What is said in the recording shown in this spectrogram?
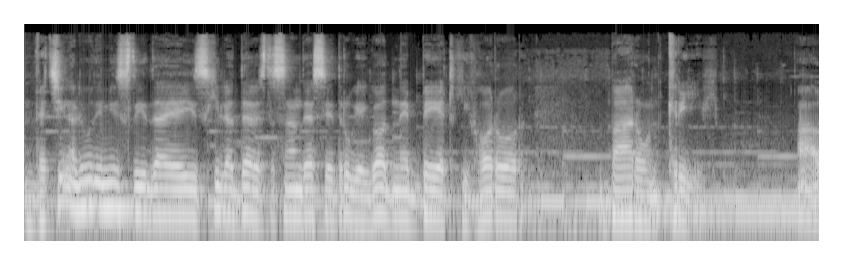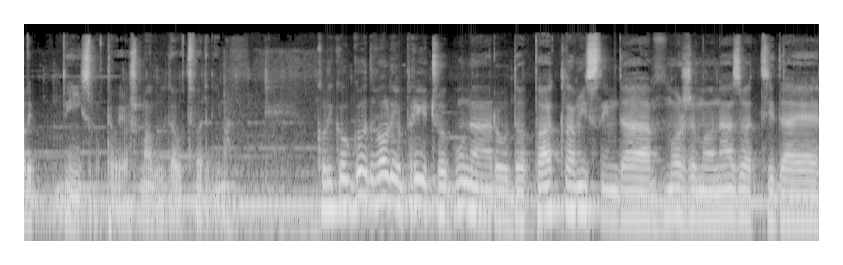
Većina ljudi misli da je iz 1972. godine bečki horor Baron krivi, ali nismo to još mogli da utvrdimo. Koliko god volio priču o bunaru do pakla, mislim da možemo nazvati da je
